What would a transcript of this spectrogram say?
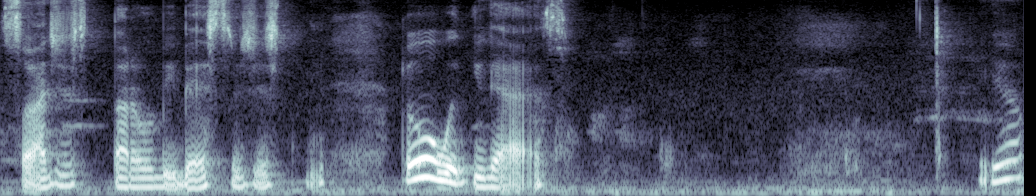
So I just thought it would be best to just do it with you guys. Yep.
